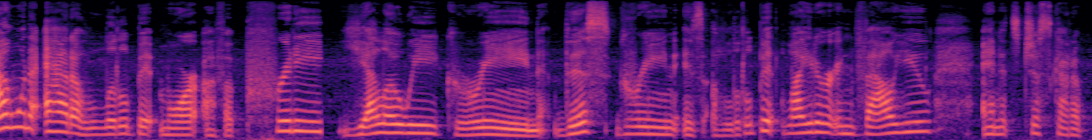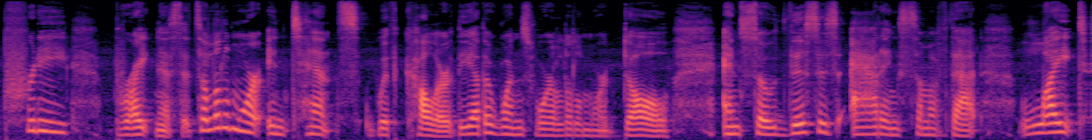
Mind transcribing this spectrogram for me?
I want to add a little bit more of a pretty yellowy green. This green is a little bit lighter in value and it's just got a pretty brightness. It's a little more intense with color. The other ones were a little more dull. And so this is adding some of that light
